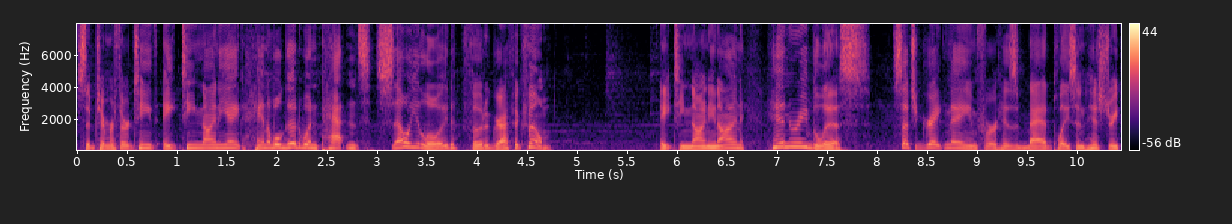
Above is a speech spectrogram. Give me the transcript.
September 13th, 1898, Hannibal Goodwin patents celluloid photographic film. 1899, Henry Bliss. Such a great name for his bad place in history.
